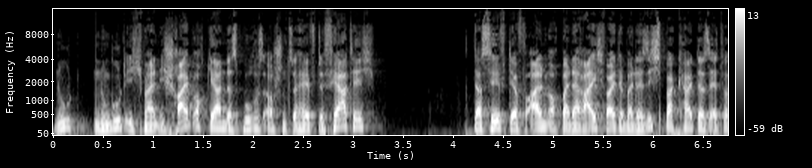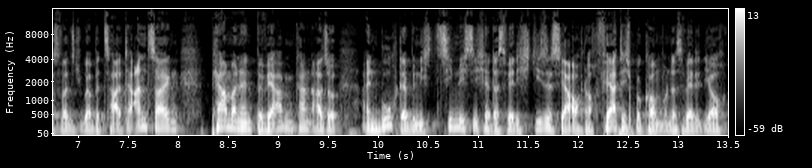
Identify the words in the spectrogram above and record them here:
nun, gut, ich meine, ich schreibe auch gern, das Buch ist auch schon zur Hälfte fertig. Das hilft ja vor allem auch bei der Reichweite, bei der Sichtbarkeit. Das ist etwas, was ich über bezahlte Anzeigen permanent bewerben kann. Also ein Buch, da bin ich ziemlich sicher, das werde ich dieses Jahr auch noch fertig bekommen und das werdet ihr auch,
